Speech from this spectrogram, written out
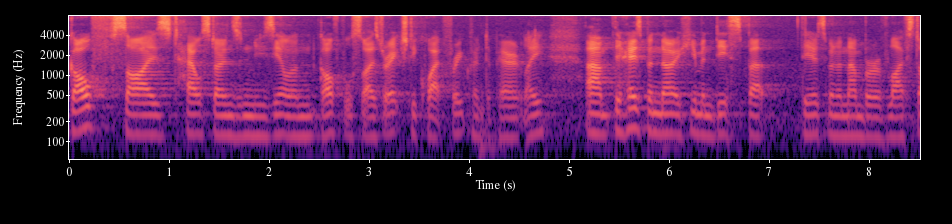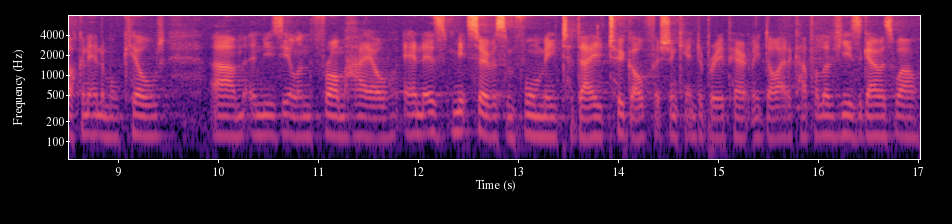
golf sized hailstones in New Zealand, golf ball sized, are actually quite frequent apparently. Um, there has been no human deaths, but there has been a number of livestock and animal killed um, in New Zealand from hail. And as MetService informed me today, two goldfish in Canterbury apparently died a couple of years ago as well.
